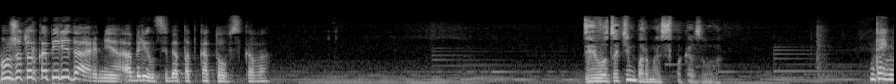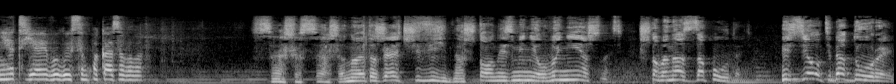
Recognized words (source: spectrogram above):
Он же только перед армией обрил себя под Котовского. Ты его таким бармесс показывала? Да нет, я его лысым показывала. Саша, Саша, ну это же очевидно, что он изменил внешность, чтобы нас запутать. И сделал тебя дурой.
